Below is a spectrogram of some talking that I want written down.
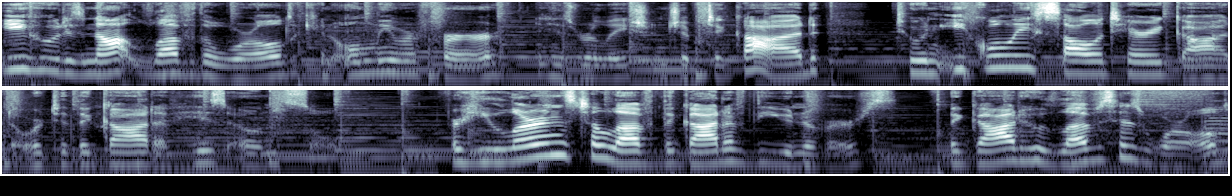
He who does not love the world can only refer, in his relationship to God, to an equally solitary God or to the God of his own soul. For he learns to love the God of the universe, the God who loves his world,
